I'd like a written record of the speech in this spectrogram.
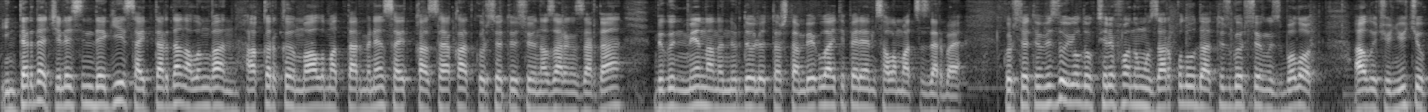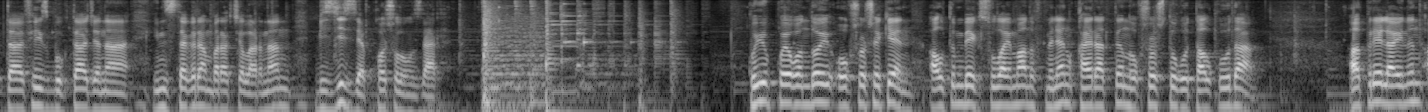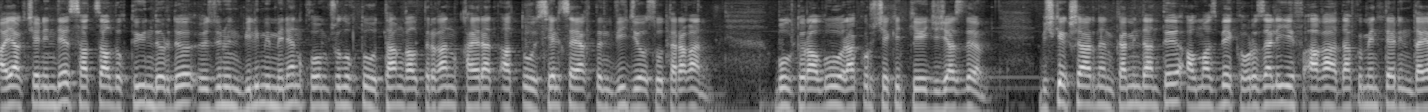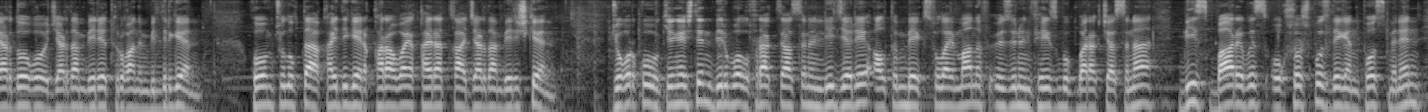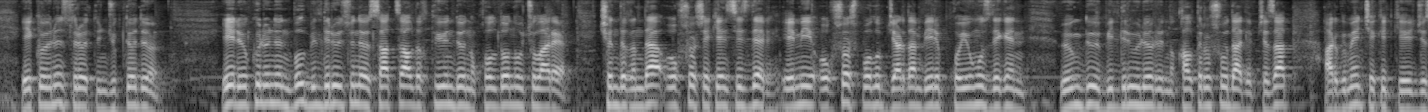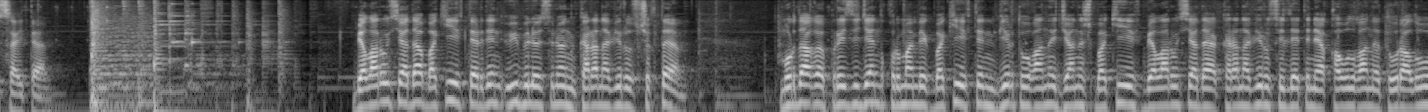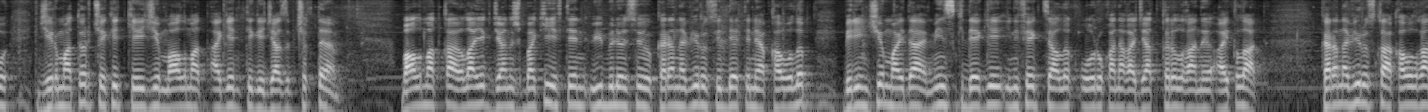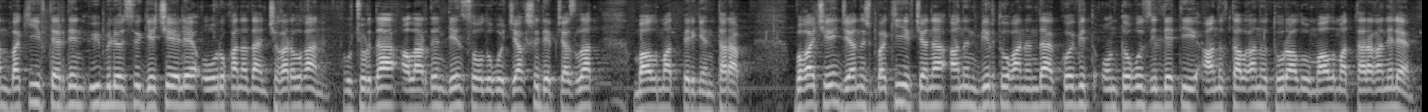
интернет желесиндеги сайттардан алынган акыркы маалыматтар менен сайтка саякат көрсөтүүсү назарыңыздарда. Бүгүн мен анын нурдөөлөт таштанбек айтып берем саламатсыздарбы? Көрсөтүүбүздү уюлдук телефонуңуз аркылуу да түз көрсөңүз болот. Ал үчүн youtubеда facebookта жана instagram баракчаларынан бизди издеп кошулуңуздар. Куюп койгондой окшош экен. Алтынбек сулайманов менен кайраттын окшоштугу талкууда апрель айынын аяк ченинде социалдык түйүндөрдө өзүнүн билими менен коомчулукту таң калтырган кайрат аттуу сел саяктын видеосу тараган. Бул тууралуу ракурс чекит kg жазды. Бишкек шаарынын коменданты алмазбек оразалиев ага документтерин даярдоого жардам бере турганын билдирген. Коомчулукта кайдыгер карабай кайратка жардам беришкен жогорку кеңештин бир бол фракциясынын лидери алтынбек сулайманов өзүнүн фейсбук баракчасына биз баарыбыз окшошпуз деген пост менен экөөнүн сүрөтүн жүктөдү. Эл өкүлүнүн бул билдирүүсүнө социалдык түйүндүн колдонуучулары чындыгында окшош экенсиздер эми окшош болуп жардам берип коюңуз деген өңдүү билдирүүлөрүн калтырышууда деп жазат аргумент чекит kg сайты. Белоруссияда бакиевдердин үй бүлөсүнөн коронавирус чыкты. Мурдагы президент курманбек бакиевдин бир тууганы жаныш бакиев белоруссияда коронавирус илдетине кабылганы тууралуу жыйырма төрт чекит kg маалымат агенттиги жазып чыкты. Маалыматка ылайык жаныш бакиевдин үй бүлөсү коронавирус илдетине кабылып биринчи майда минскдеги инфекциялык ооруканага жаткырылганы айтылат. Коронавируска кабылган бакиевдердин үй бүлөсү кечээ эле ооруканадан чыгарылган. Учурда алардын ден соолугу жакшы деп жазылат маалымат берген тарап буга чейин жаныш бакиев жана анын бир тууганында covid он тогуз илдети аныкталганы тууралуу маалымат тараган эле.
